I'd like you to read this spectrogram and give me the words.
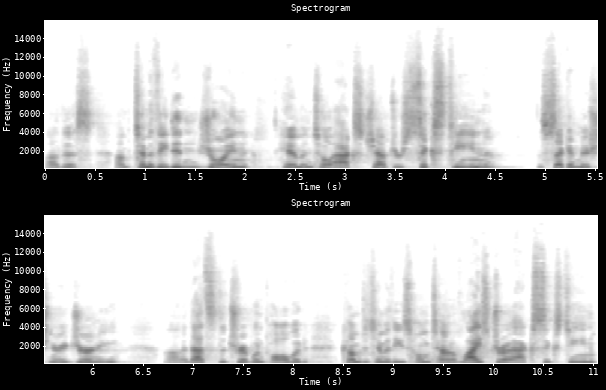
uh, this. Um, Timothy didn't join him until Acts chapter 16, the second missionary journey. Uh, that's the trip when Paul would come to Timothy's hometown of Lystra, Acts 16,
